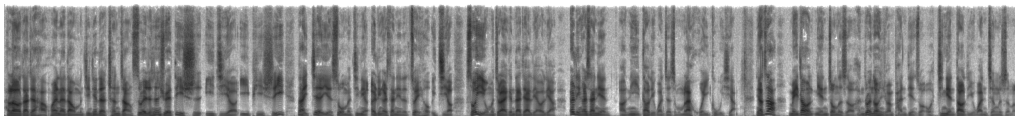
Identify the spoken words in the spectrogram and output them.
Hello，大家好，欢迎来到我们今天的成长思维人生学第十一集哦，EP 十一。那这也是我们今年二零二三年的最后一集哦，所以我们就来跟大家聊一聊二零二三年。啊，你到底完成什么？我们来回顾一下。你要知道，每到年终的时候，很多人都很喜欢盘点，说我今年到底完成了什么？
